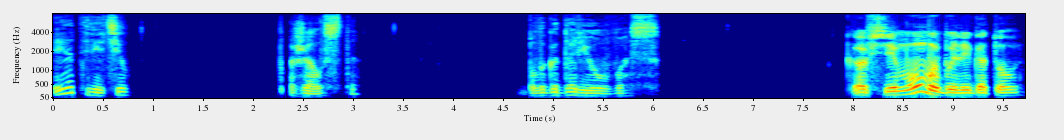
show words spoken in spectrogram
и ответил. — Пожалуйста, благодарю вас. Ко всему мы были готовы.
